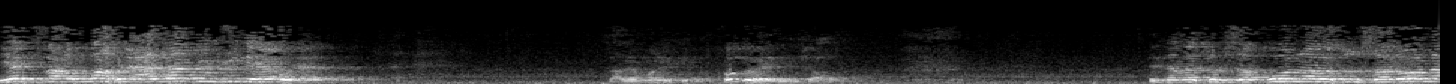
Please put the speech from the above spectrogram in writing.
يدفع الله العذاب بوجود هؤلاء. تعلمون خذوا هذه إن شاء الله. إنما ترزقون وتنصرون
